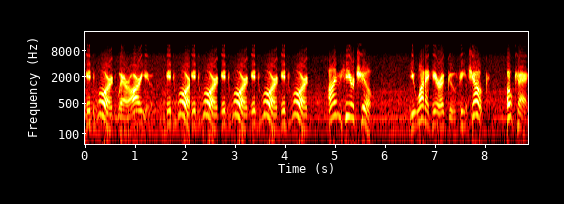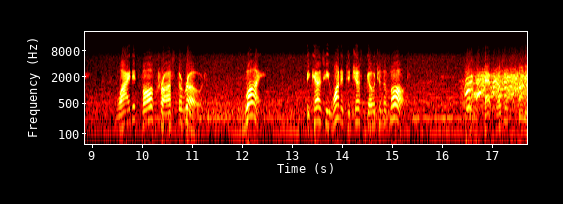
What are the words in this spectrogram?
Edward, where are you? Edward, Edward, Edward, Edward, Edward. I'm here, chill. You want to hear a goofy joke? Okay. Why did Vol cross the road? Why? Because he wanted to just go to the vault. That wasn't funny,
